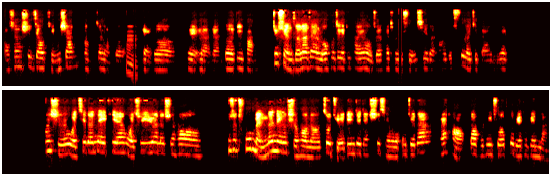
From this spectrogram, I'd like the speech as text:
好像是叫平山，嗯，这两个，嗯，两个对两两个地方，就选择了在罗湖这个地方，因为我觉得还挺熟悉的，然后就去了这家医院。当时我记得那天我去医院的时候，就是出门的那个时候呢，做决定这件事情，我我觉得还好，倒不会说特别特别难，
